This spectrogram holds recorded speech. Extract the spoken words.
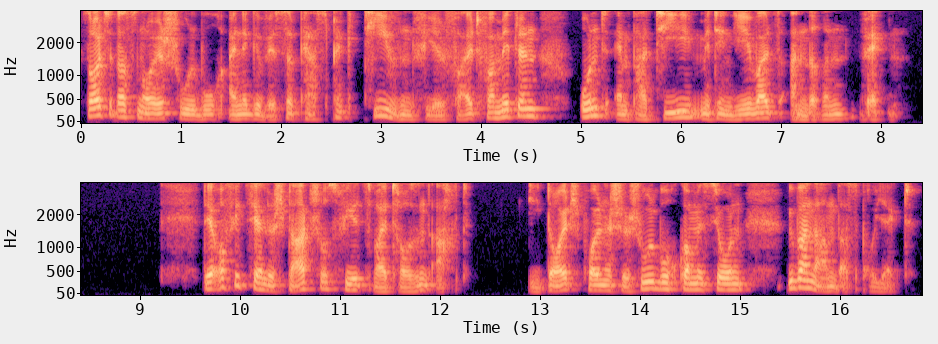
sollte das neue Schulbuch eine gewisse Perspektivenvielfalt vermitteln und Empathie mit den jeweils anderen wecken. Der offizielle Startschuss fiel 2008. Die deutsch-polnische Schulbuchkommission übernahm das Projekt.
